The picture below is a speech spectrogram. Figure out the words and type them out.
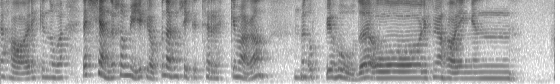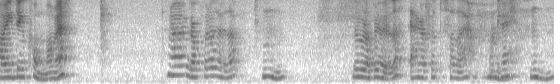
Jeg har ikke noe Jeg kjenner så mye i kroppen. Det er sånn skikkelig trøkk i magen. Mm. Men oppi hodet, og liksom jeg har ingen Har ingenting å komme med. Jeg er glad for å høre det. Mhm. Du er glad for å høre det? Jeg er glad for at du sa det. Ok. -hmm.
